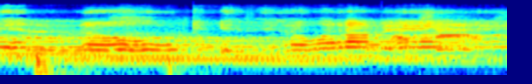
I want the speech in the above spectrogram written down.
talking, no, if you know what I mean.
